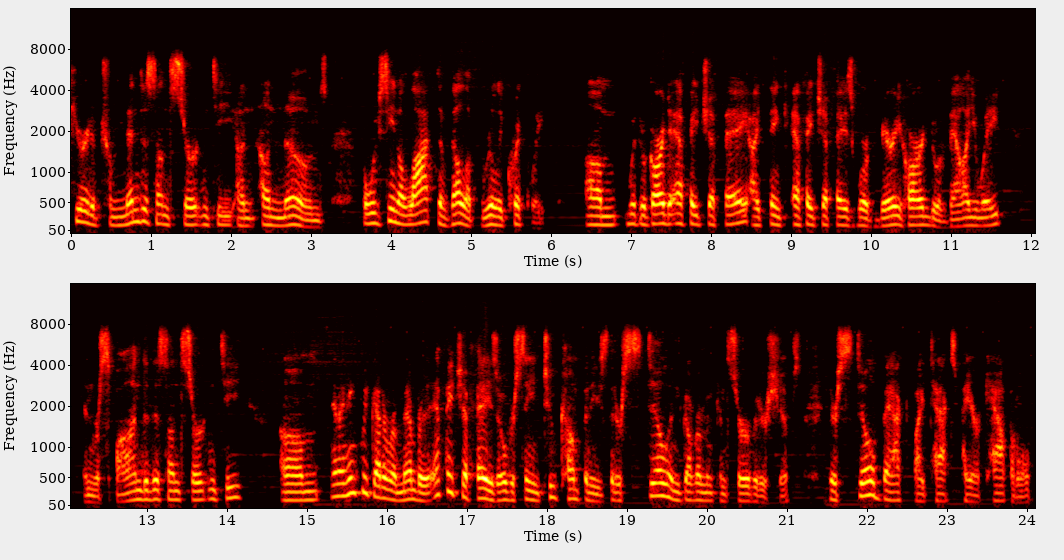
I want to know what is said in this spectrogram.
period of tremendous uncertainty and unknowns, but we've seen a lot develop really quickly. Um, with regard to FHFA, I think FHFA has worked very hard to evaluate and respond to this uncertainty. Um, and I think we've got to remember that FHFA is overseeing two companies that are still in government conservatorships. They're still backed by taxpayer capital,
